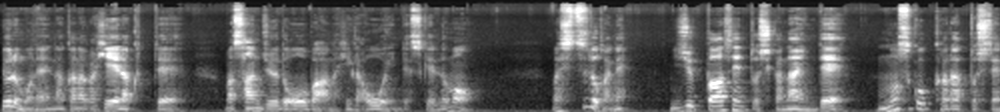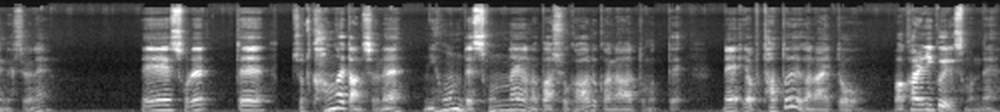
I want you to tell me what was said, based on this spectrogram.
夜もねなかなか冷えなくて、まあ、30度オーバーの日が多いんですけれども、まあ、湿度がね20%しかないんでものすごくカラッとしてんですよね。でそれってちょっと考えたんですよね。日本でそんなような場所があるかなと思って。ねやっぱ例えがないと分かりにくいですもんね。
